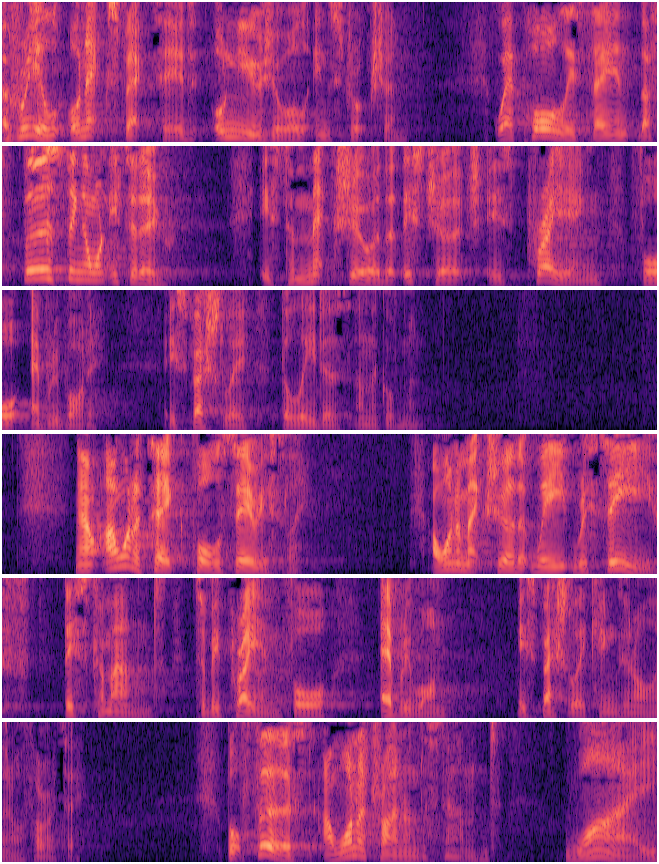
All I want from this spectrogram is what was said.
a real unexpected, unusual instruction where Paul is saying the first thing I want you to do is to make sure that this church is praying for everybody, especially the leaders and the government. Now I want to take Paul seriously. I want to make sure that we receive this command to be praying for everyone, especially kings and all in authority. But first, I want to try and understand why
